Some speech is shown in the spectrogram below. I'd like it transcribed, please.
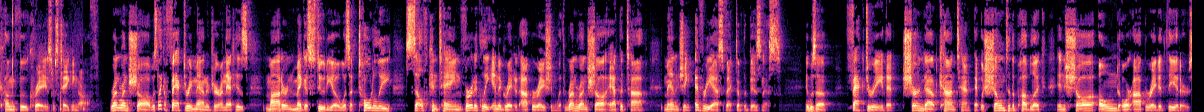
kung fu craze was taking off. Run Run Shaw was like a factory manager in that his modern mega studio was a totally self contained, vertically integrated operation with Run Run Shaw at the top, managing every aspect of the business. It was a factory that churned out content that was shown to the public in Shaw owned or operated theaters.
